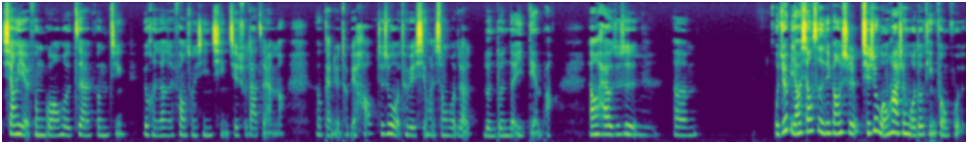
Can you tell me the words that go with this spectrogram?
乡野风光或者自然风景，又很让人放松心情，接触大自然嘛，我感觉特别好，这是我特别喜欢生活在伦敦的一点吧。然后还有就是，嗯，我觉得比较相似的地方是，其实文化生活都挺丰富的。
